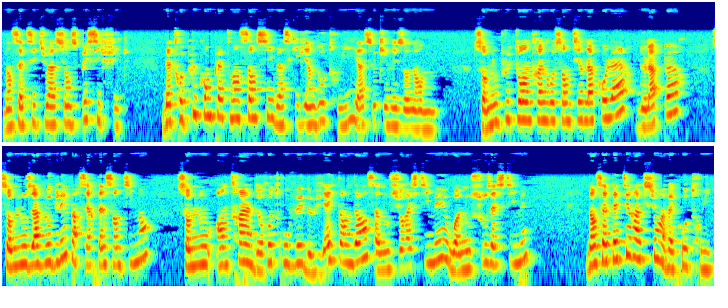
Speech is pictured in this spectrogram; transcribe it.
dans cette situation spécifique d'être plus complètement sensible à ce qui vient d'autrui et à ce qui résonne en nous. Sommes-nous plutôt en train de ressentir de la colère, de la peur? Sommes-nous aveuglés par certains sentiments? Sommes-nous en train de retrouver de vieilles tendances à nous surestimer ou à nous sous-estimer? Dans cette interaction avec autrui,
